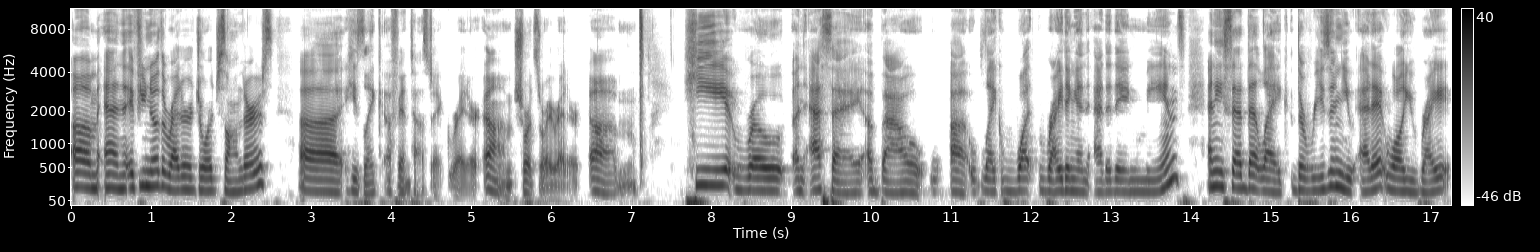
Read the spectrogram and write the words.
Um, and if you know the writer George Saunders, uh, he's like a fantastic writer, um, short story writer. Um, he wrote an essay about uh, like what writing and editing means, and he said that like the reason you edit while you write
